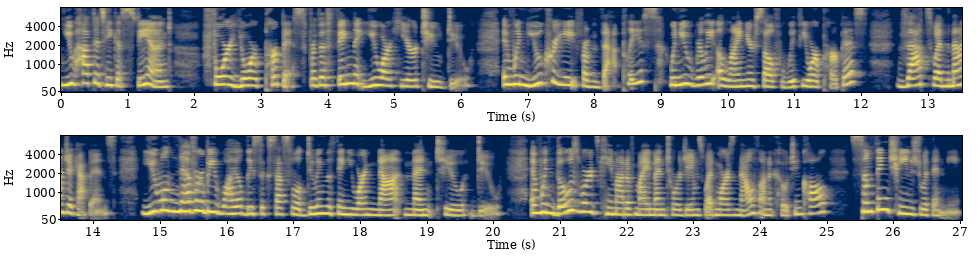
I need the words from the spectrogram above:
you have to take a stand for your purpose, for the thing that you are here to do. And when you create from that place, when you really align yourself with your purpose, that's when the magic happens. You will never be wildly successful doing the thing you are not meant to do. And when those words came out of my mentor, James Wedmore's mouth on a coaching call, something changed within me.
